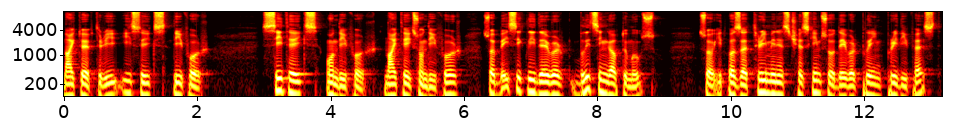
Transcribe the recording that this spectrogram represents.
knight to f3, e6, d4, c takes on d4, knight takes on d4. So basically they were blitzing out the moves. So it was a 3 minutes chess game, so they were playing pretty fast.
